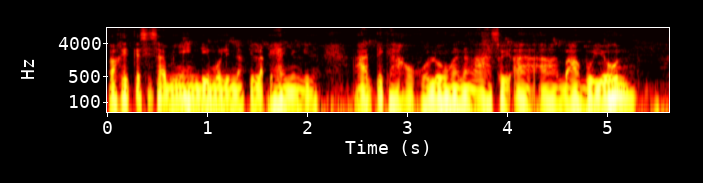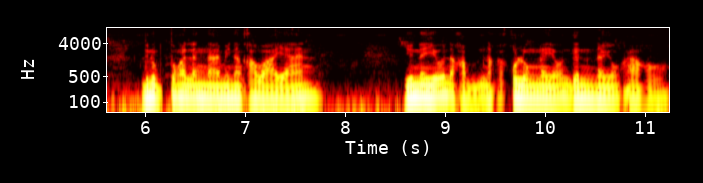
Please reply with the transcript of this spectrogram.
Bakit kasi sabi niya hindi mo linakilakihan yung gina. Ate kakukulungan ng aso ah, ah, baboy yun. Dinugtungan lang namin ng kawayan. Yun na yun, naka, nakakulong na yun. Ganun na yung kako.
